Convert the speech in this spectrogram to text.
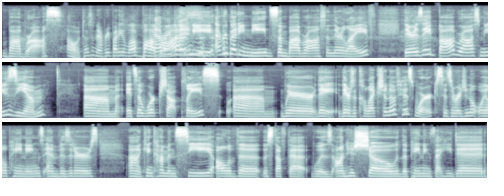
Bob Ross? Oh, doesn't everybody love Bob Ross? Everybody, everybody needs some Bob Ross in their life. There is a Bob Ross museum. Um, it's a workshop place um, where they there's a collection of his works, his original oil paintings, and visitors uh, can come and see all of the the stuff that was on his show, the paintings that he did.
